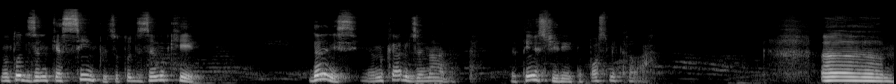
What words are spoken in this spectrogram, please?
não estou dizendo que é simples, eu estou dizendo que dane-se, eu não quero dizer nada. Eu tenho esse direito, eu posso me calar. Uh,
